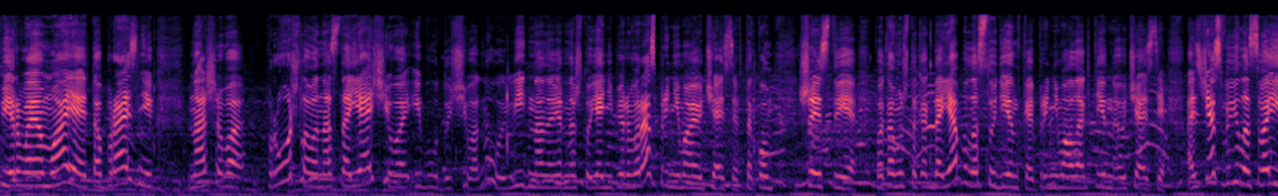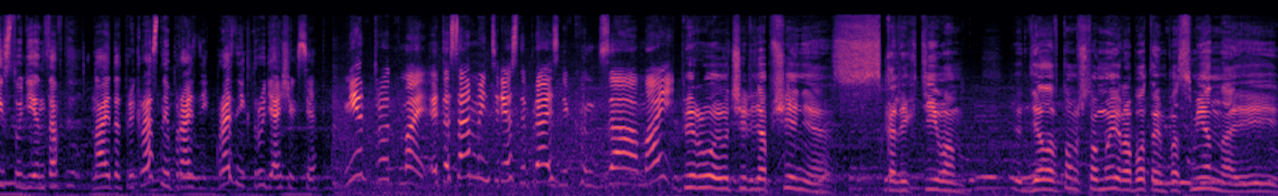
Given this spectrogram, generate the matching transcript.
1 мая – это праздник нашего прошлого, настоящего и будущего. Ну, видно, наверное, что я не первый раз принимаю участие в таком шествии, потому что, когда я была студенткой, принимала активное участие, а сейчас вывела своих студентов на этот прекрасный праздник, праздник трудящихся. Мир, труд, май – это самый интересный праздник за май. В первую очередь общение с коллективом. Дело в том, что мы работаем посменно и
